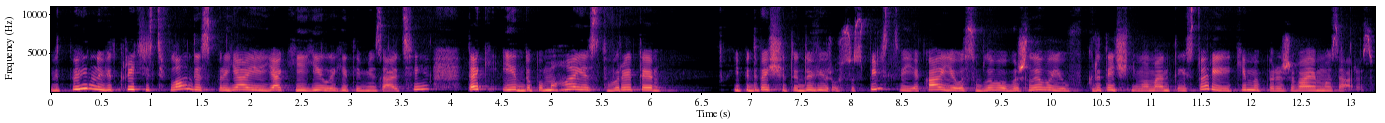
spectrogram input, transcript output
Відповідно, відкритість влади сприяє як її легітимізації, так і допомагає створити. І підвищити довіру в суспільстві, яка є особливо важливою в критичні моменти історії, які ми переживаємо зараз.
